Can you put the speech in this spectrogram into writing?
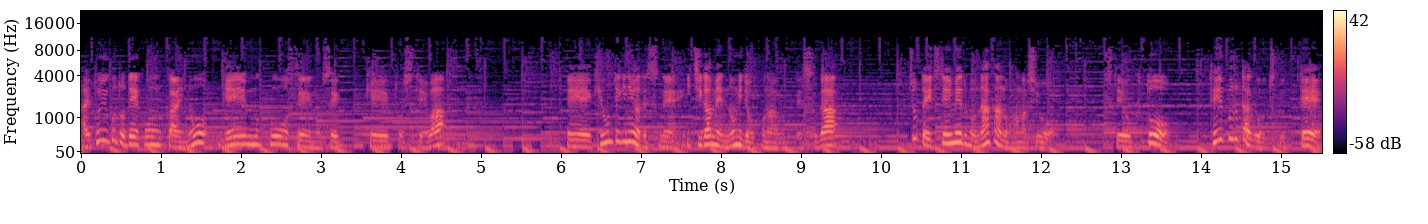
はい、ということで今回のゲーム構成の設計としては、えー基本的にはですね、1画面のみで行うんですが、ちょっと HTML の中の話をしておくと、テーブルタグを作って、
